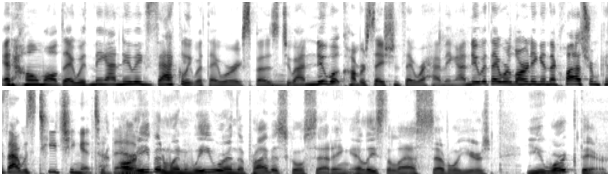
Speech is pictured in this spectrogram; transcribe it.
at home all day with me. I knew exactly what they were exposed mm. to. I knew what conversations they were having. I knew what they were learning in the classroom because I was teaching it to them. Or even when we were in the private school setting, at least the last several years, you worked there.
